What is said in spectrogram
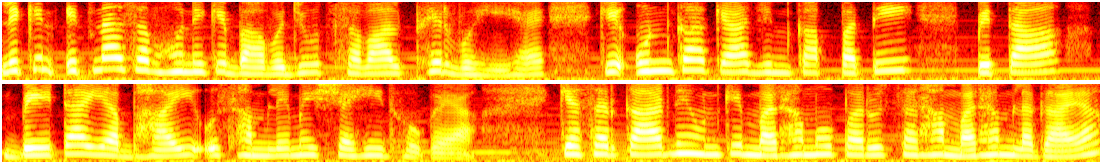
लेकिन इतना सब होने के बावजूद सवाल फिर वही है कि उनका क्या जिनका पति, पिता, बेटा या भाई उस हमले में शहीद हो गया? क्या सरकार ने उनके मरहमों पर उस तरह मरहम लगाया,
